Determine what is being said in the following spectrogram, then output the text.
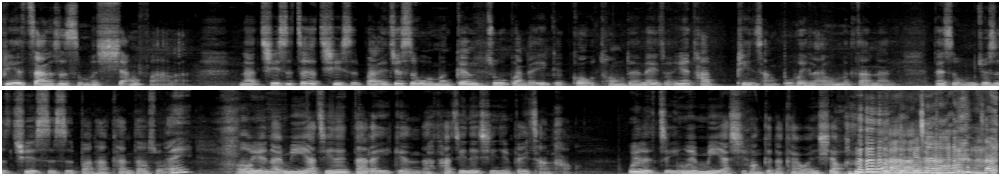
别站是什么想法了。那其实这个其实本来就是我们跟主管的一个沟通的那种，因为他平常不会来我们到那里，但是我们就是确实是把他看到说，哎，哦，原来米娅今天带了一个人，啊，他今天心情非常好，为了只因为蜜娅喜欢跟他开玩笑，这 样这样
